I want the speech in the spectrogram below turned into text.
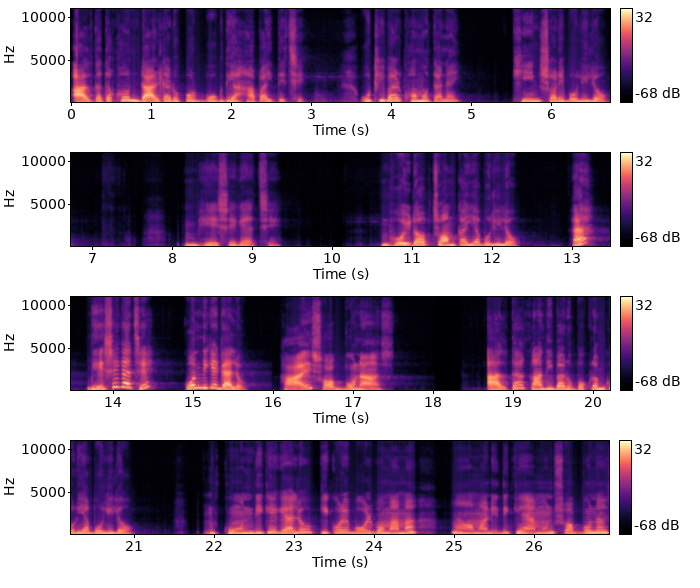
আলতা তখন ডালটার উপর বুক দিয়ে হাঁপাইতেছে, উঠিবার ক্ষমতা নাই। ক্ষীণ স্বরে বলিল, ভেসে গেছে। ভৈরব চমকাইয়া বলিল হ্যাঁ ভেসে গেছে? কোন দিকে গেল? হায় সর্বনাশ! আলতা কাঁদিবার উপক্রম করিয়া বলিল, কোন দিকে গেল, কি করে বলব মামা? আমার এদিকে এমন সর্বনাশ।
